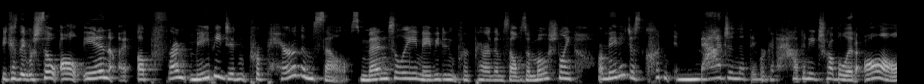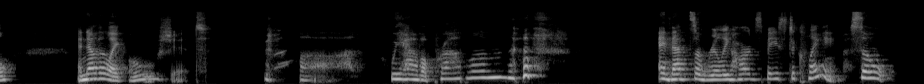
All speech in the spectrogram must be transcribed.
because they were so all in uh, up front, maybe didn't prepare themselves mentally, maybe didn't prepare themselves emotionally, or maybe just couldn't imagine that they were going to have any trouble at all. And now they're like, oh shit, uh, we have a problem. and that's a really hard space to claim. So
